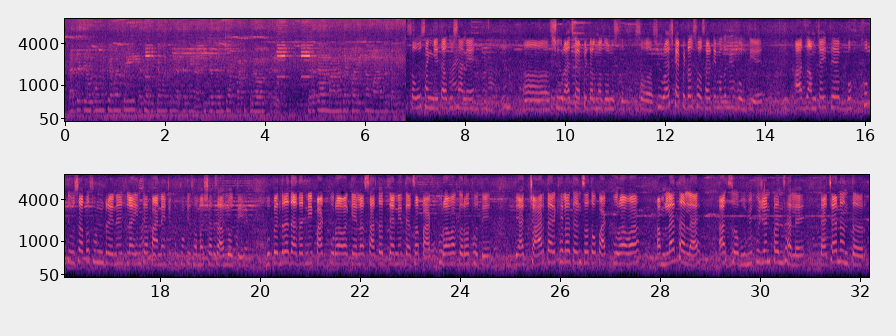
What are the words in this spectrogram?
राज्याचे उपमुख्यमंत्री तथा वित्तमंत्री आदरणीय अजितदादांच्या पाठपुरावा करत खरं तर महानगरपालिका महानगरपालिका सौ संगीता दुसाने शिवराज कॅपिटलमधून शिवराज कॅपिटल सोसायटीमधून मी बोलते आहे आज आमच्या इथे ब खूप दिवसापासून ड्रेनेज लाईनच्या पाण्याची खूप मोठी समस्या चालू होती. भूपेंद्र दादांनी पाठपुरावा केला सातत्याने त्याचा पाठपुरावा करत होते. त्या चार तारखेला त्यांचा तो पाठपुरावा अंमलात आला आहे आज भूमिपूजन पण झालं आहे त्याच्यानंतर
